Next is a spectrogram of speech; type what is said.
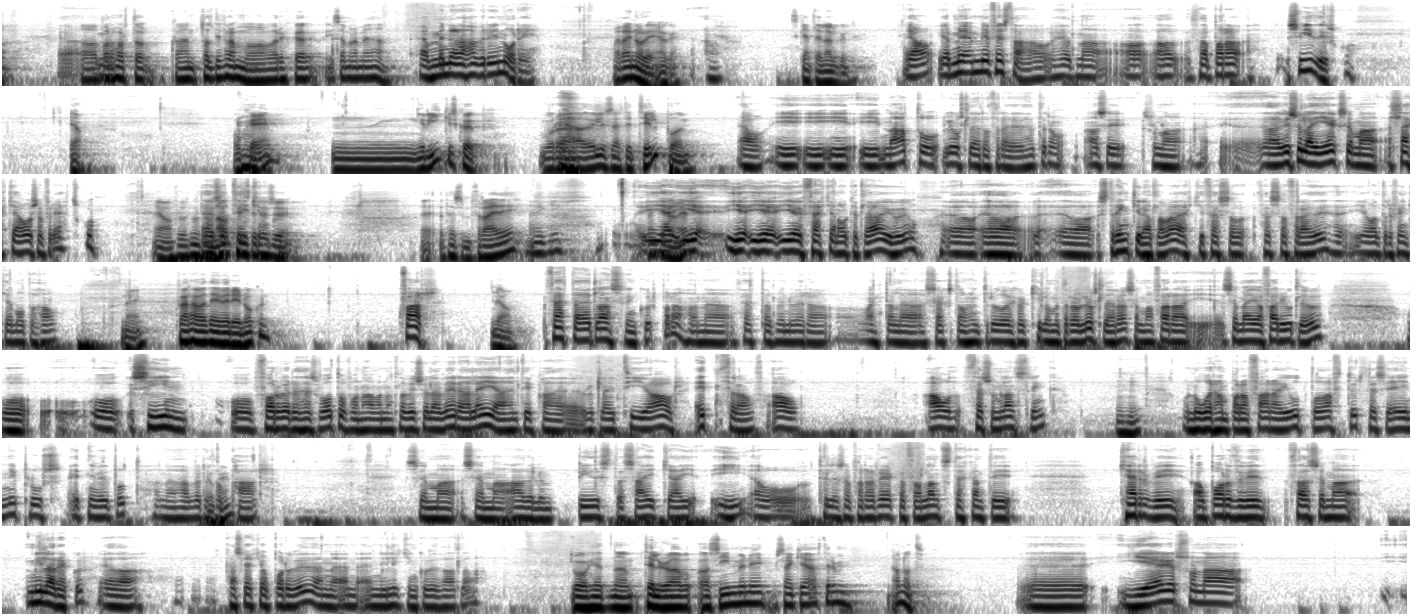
Já, þá var bara hort á hvað hann taldi fram og hann var eitthvað í samræð með það. Ég minnir að það hafi verið í Nóri var það í Nóri, ok. Já. skemmtilega nálgun. Já, já mér, mér finnst það og, hérna, að, að það bara svíðir sko. ok. Mm, ríkiskaup voru að auðvitað eftir tilbúðum Já, í, í, í, í NATO ljósleira þræði þetta er nú ansi svona það er vissulega ég sem að hlekja á þessa frétt sko. já, þú veist náttúrulega nátengtir tilkynningu. þessu eh, þessum þræði, eða ekki? ég, ég, ég, ég, þekkja nákvæmlega jú, jú, eða, eða, eða strengin allavega ekki þessa, þessa þræði ég hef aldrei fengið að nota þá Nei, hvar hafa þeir verið í nokkun? Hvar? Já, Þetta er landsringur bara þannig að þetta mun vera vantarlega 1600 og eitthvað kilómetrar af ljósleira sem, fara sem eigi að fara í útlegu og, og, og sín og forverið þess Vodafone hafa náttúrulega vissulega verið að leia held ég hvað, örgulega í tíu ár einn þráð á, á þessum landstring mm og nú er hann bara að fara í útbóð aftur þessi eini pluss einni viðbútt þannig að það verður Ok. þá par sem að, sem að aðilum býðst að sækja í, í og til þess að fara að reka þá landstekkandi kerfi á borðu við það sem að mílarekur eða kannski ekki á borðu við en, en, en í líkingu við það allavega. Og hérna telur að, að sínmunni sækja aftur um ánátt uh, ég er svona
